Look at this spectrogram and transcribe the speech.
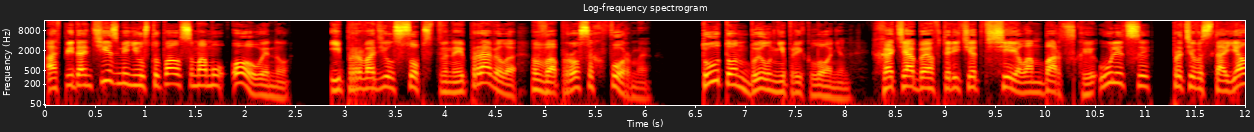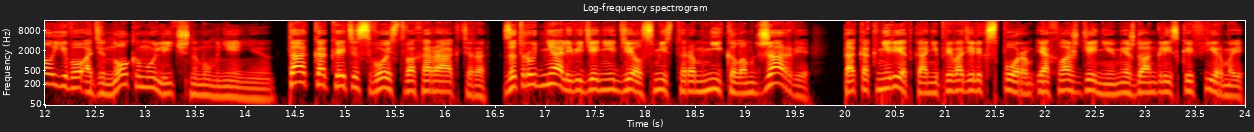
а в педантизме не уступал самому Оуэну и проводил собственные правила в вопросах формы. Тут он был непреклонен. Хотя бы авторитет всей Ломбардской улицы противостоял его одинокому личному мнению. Так как эти свойства характера затрудняли ведение дел с мистером Николом Джарви, так как нередко они приводили к спорам и охлаждению между английской фирмой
